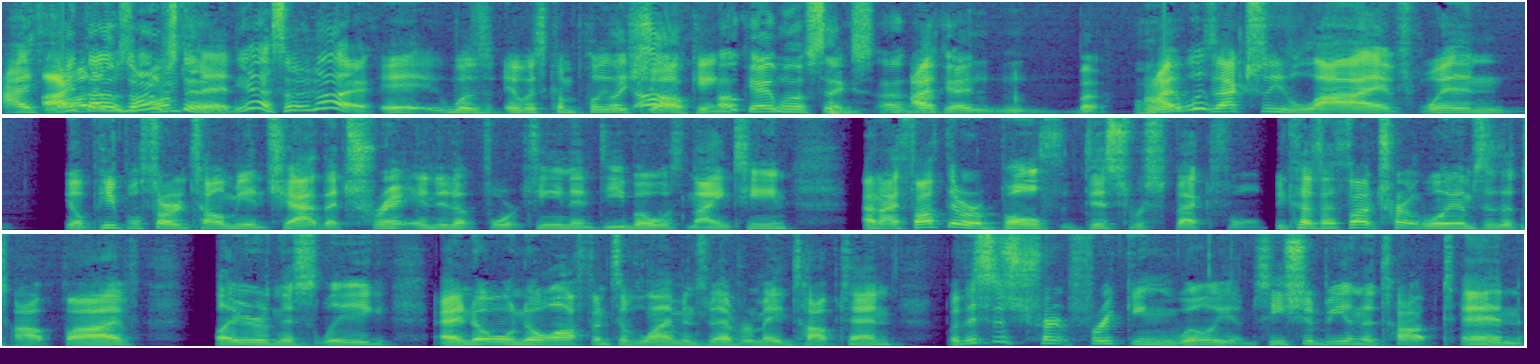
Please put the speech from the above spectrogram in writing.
I thought, I thought it was Armstead. Armstead. Yeah, so did I. It was it was completely Like, oh, shocking. okay, 106. Uh, okay, but I was actually live when you know people started telling me in chat that Trent ended up 14 and Debo was 19, and I thought they were both disrespectful because I thought Trent Williams is a top five player in this league. And I know no offensive lineman's ever made top 10, but this is Trent freaking Williams. He should be in the top 10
